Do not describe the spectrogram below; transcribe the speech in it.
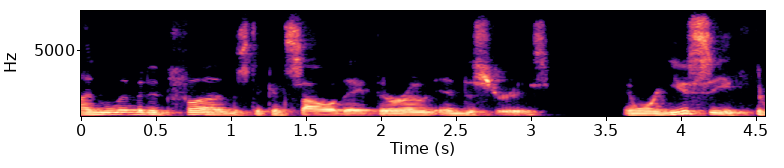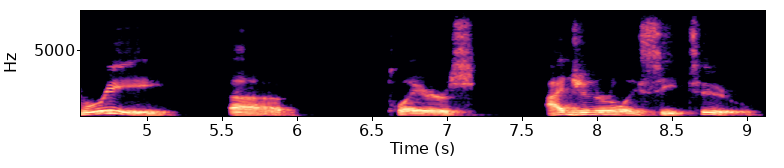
unlimited funds to consolidate their own industries. And where you see three uh, players, I generally see two.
